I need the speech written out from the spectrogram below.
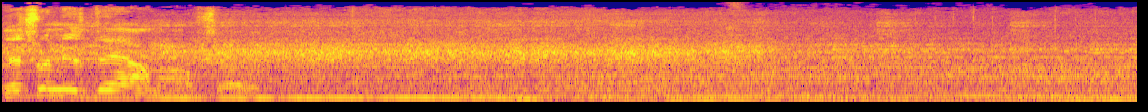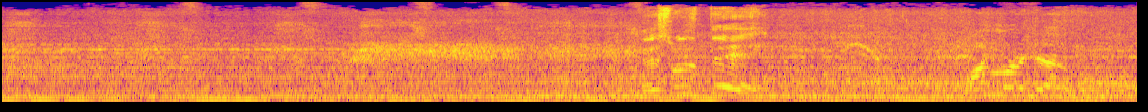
This one is down also. This one's dead. One more to go.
